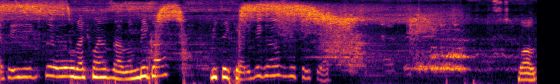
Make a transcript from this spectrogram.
Epey ikisi öyle uğraşmanız lazım. Bir gaz, bir teker. Bir gaz, bir teker. Bak.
